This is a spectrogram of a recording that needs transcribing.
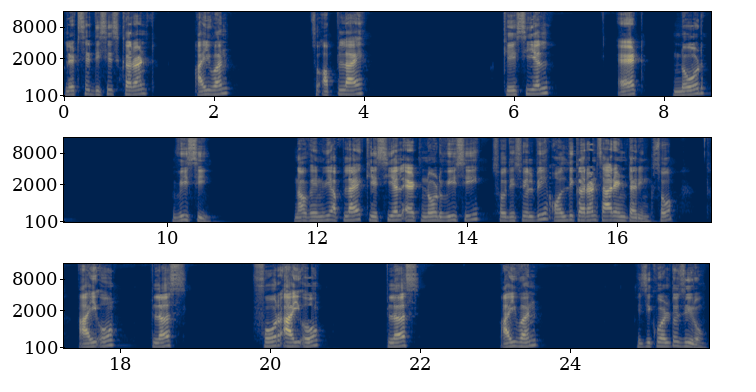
Let's say this is current I1. So apply KCL at node VC. Now when we apply KCL at node VC, so this will be all the currents are entering. So IO plus 4IO plus I1 is equal to 0.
